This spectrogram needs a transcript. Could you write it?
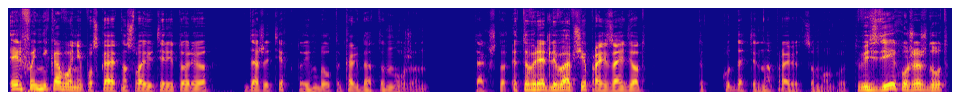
Эльфы никого не пускают на свою территорию, даже тех, кто им был-то когда-то нужен. Так что это вряд ли вообще произойдет. Куда те направиться могут? Везде их уже ждут.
